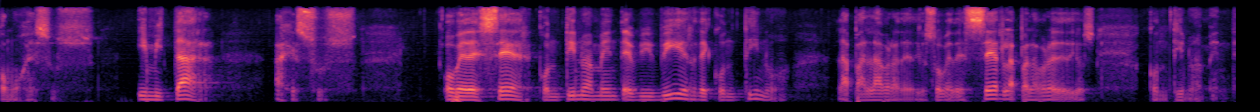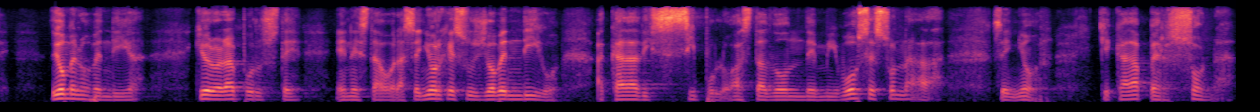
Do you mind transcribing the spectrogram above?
como Jesús, imitar a Jesús, obedecer continuamente, vivir de continuo la palabra de Dios, obedecer la palabra de Dios continuamente. Dios me los bendiga. Quiero orar por usted en esta hora. Señor Jesús, yo bendigo a cada discípulo hasta donde mi voz es sonada. Señor, que cada persona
